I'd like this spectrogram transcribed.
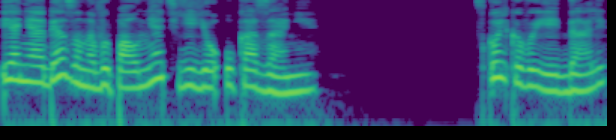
я не обязана выполнять ее указания. «Сколько вы ей дали?»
